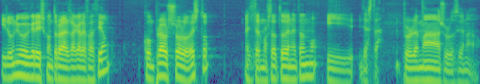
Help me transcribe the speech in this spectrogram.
y lo único que queréis controlar es la calefacción, compraos solo esto, el termostato de Netatmo, y ya está. El problema solucionado.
